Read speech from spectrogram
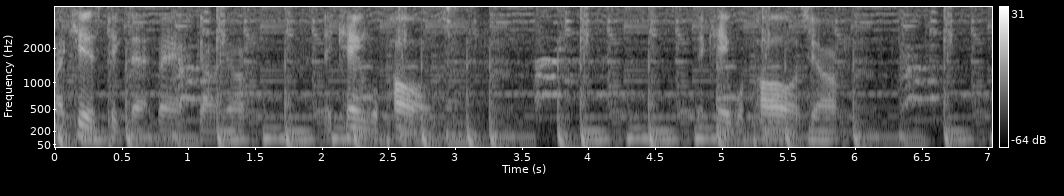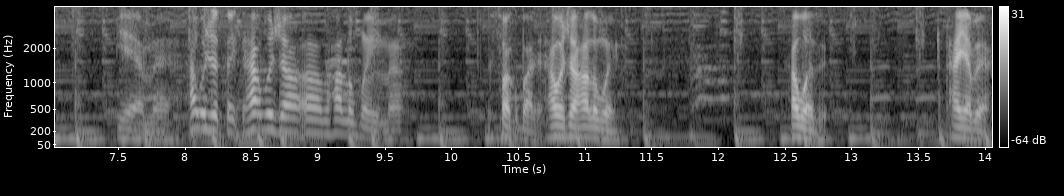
My kids picked that mask out, y'all. It came with paws. It came with paws, y'all. Yeah, man. How was your th- How was your um, Halloween, man? Let's talk about it. How was your Halloween? How was it? How y'all been?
